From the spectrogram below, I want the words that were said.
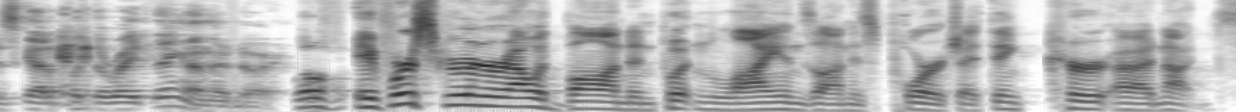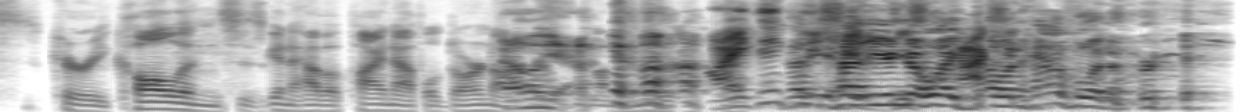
Just got to put the right thing on their door. Well, if we're screwing around with Bond and putting lions on his porch, I think Cur, uh, not Curry Collins is going to have a pineapple doorknob. Hell yeah! I think. How, do, how do you know I actually, don't have one already?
